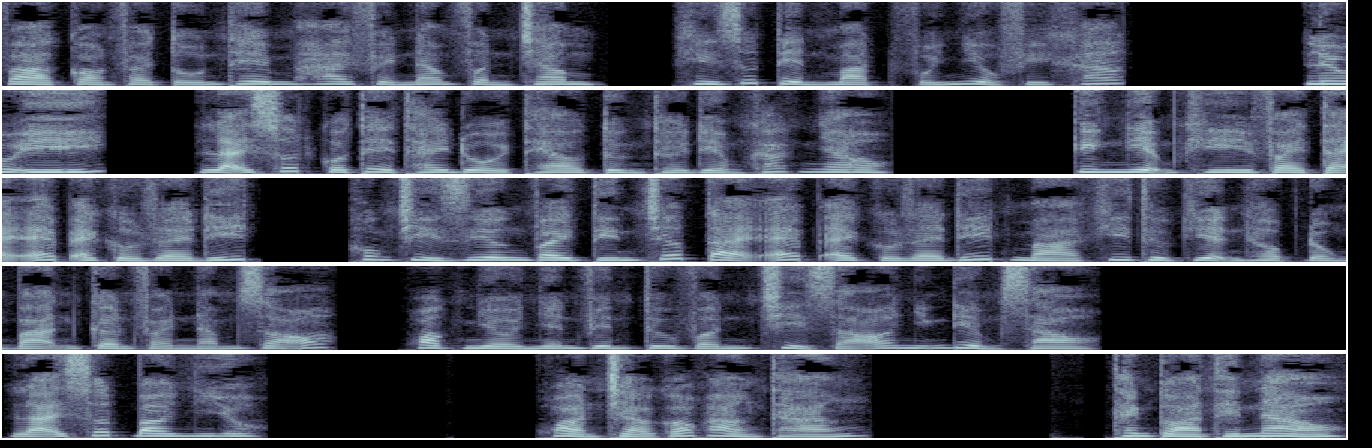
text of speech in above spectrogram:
và còn phải tốn thêm 2,5% khi rút tiền mặt với nhiều phí khác. Lưu ý, lãi suất có thể thay đổi theo từng thời điểm khác nhau. Kinh nghiệm khi vay tại FE Credit, không chỉ riêng vay tín chấp tại FE Credit mà khi thực hiện hợp đồng bạn cần phải nắm rõ hoặc nhờ nhân viên tư vấn chỉ rõ những điểm sau. Lãi suất bao nhiêu? Khoản trả góp hàng tháng. Thanh toán thế nào?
